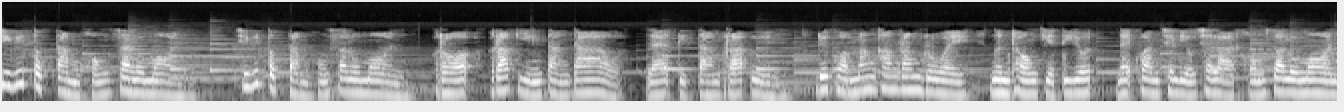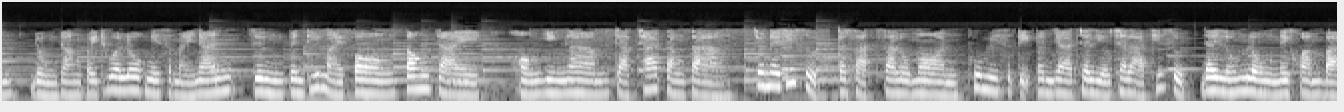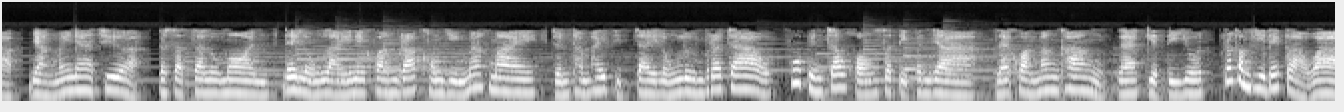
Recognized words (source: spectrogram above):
ชีวิตตกต่ำของซาโลมอน ชีวิตตกต่ำของซาโลมอน เพราะรักหญิงต่างด้าว และติดตามพระอื่น ด้วยความมั่งคั่งร่ำรวย เงินทองเกียรติยศ และความเฉลียวฉลาดของซาโลมอน โด่งดังไปทั่วโลกในสมัยนั้น จึงเป็นที่หมายปองต้องใจ ของหญิงงามจากชาติต่างๆ จนในที่สุดกษัตริย์ซาโลมอน ผู้มีสติปัญญาเฉลียวฉลาดที่สุดได้ล้มลงในความบาปอย่างไม่น่าเชื่อ กษัตริย์ซาโลมอนได้หลงไหลในความรักของหญิงมากมาย จนทำให้จิตใจหลงลืมพระเจ้า ผู้เป็นเจ้าของสติปัญญา และความมั่งคั่ง และเกียรติยศ พระคัมภีร์ได้กล่าวว่า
